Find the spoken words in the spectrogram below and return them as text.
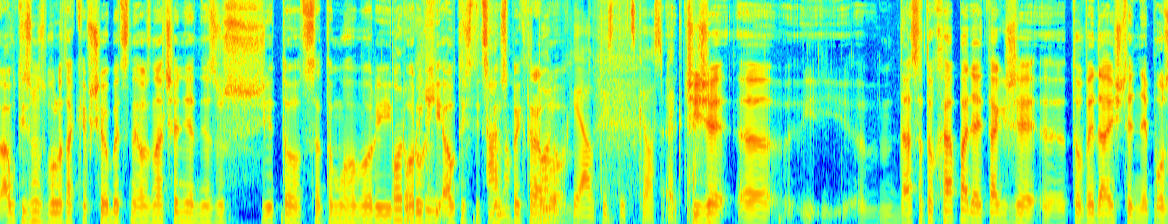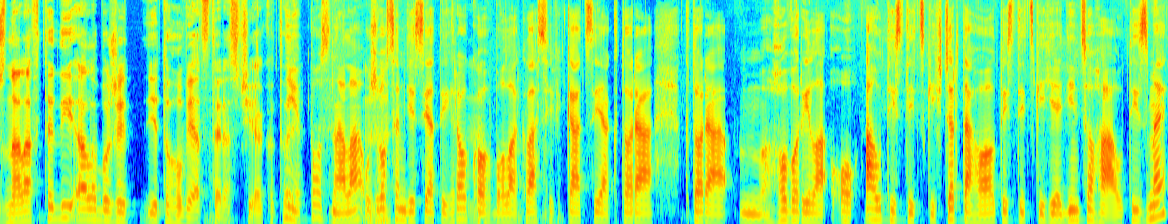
autizmus bolo také všeobecné označenie, dnes už je to, sa tomu hovorí poruchy, poruchy autistického áno, spektra. poruchy autistického spektra. Čiže e, dá sa to chápať aj tak, že e, to veda ešte nepoznala vtedy, alebo že je toho viac teraz, či ako to Nie, je? poznala. Už mm-hmm. v 80 mhm. rokoch mm-hmm. bola klasifikácia, ktorá, ktorá m, hovorila o autistických črtách, o autistických jedincoch a autizme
